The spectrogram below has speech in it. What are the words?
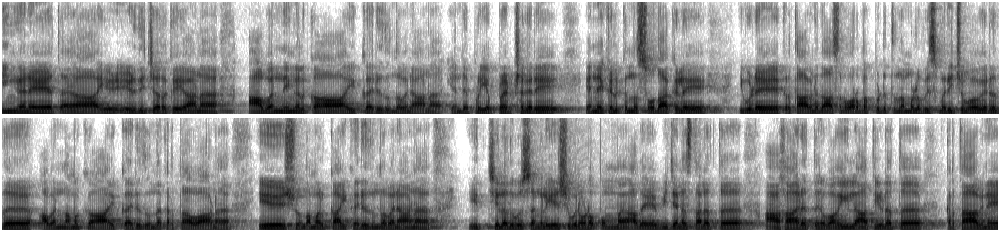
ഇങ്ങനെ എഴുതി ചേർക്കുകയാണ്. അവൻ നിങ്ങൾക്കായി കരുതുന്നവനാണ്. എന്റെ പ്രിയ പ്രേക്ഷകരെ എന്നെ കേൾക്കുന്ന ശ്രോതാക്കളെ ഇവിടെ കർത്താവിന്റെ ദാസൻ ഓർമ്മപ്പെടുത്തി നമ്മൾ വിസ്മരിച്ചു പോകരുത്. അവൻ നമുക്കായി കരുതുന്ന കർത്താവാണ്. യേശു നമ്മൾക്കായി കരുതുന്നവനാണ്. ഈ ചില ദിവസങ്ങൾ യേശുവിനോടൊപ്പം അതേ വിജന സ്ഥലത്ത് ആഹാരത്തിന് വകയില്ലാത്തയിടത്ത് കർത്താവിനെ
